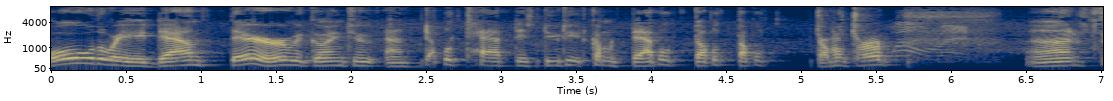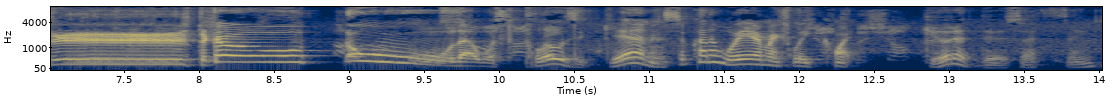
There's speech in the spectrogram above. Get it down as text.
all the way down there. We're going to and double tap this dude. To come on, double, double, double, double tap. And seize the goal. Oh, that was close again. In some kind of way, I'm actually quite good at this, I think.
